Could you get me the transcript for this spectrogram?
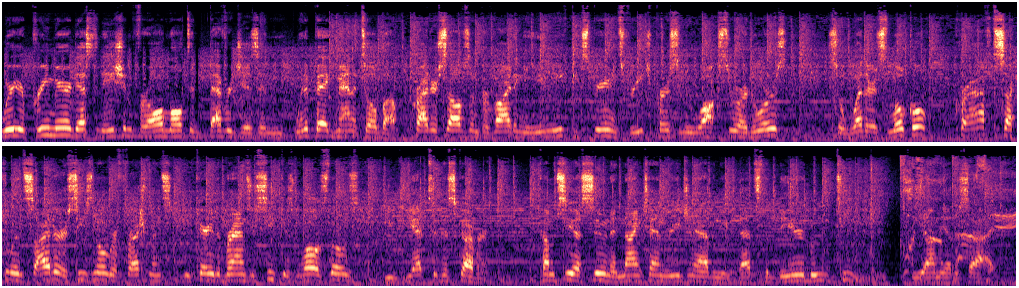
We're your premier destination for all malted beverages in Winnipeg, Manitoba. Pride ourselves on providing a unique experience for each person who walks through our doors. So whether it's local, craft, succulent cider, or seasonal refreshments, we carry the brands you seek as well as those you've yet to discover. Come see us soon at 910 Regent Avenue. That's the Beer Boutique. See you on the other side.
